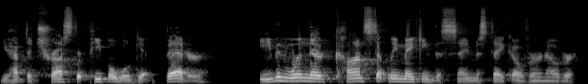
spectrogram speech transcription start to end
You have to trust that people will get better, even when they're constantly making the same mistake over and over.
